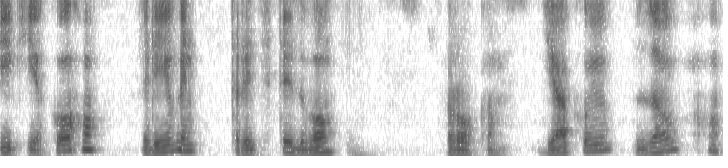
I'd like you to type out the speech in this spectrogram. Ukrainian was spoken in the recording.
вік якого рівень 32 рокам. Дякую за увагу.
